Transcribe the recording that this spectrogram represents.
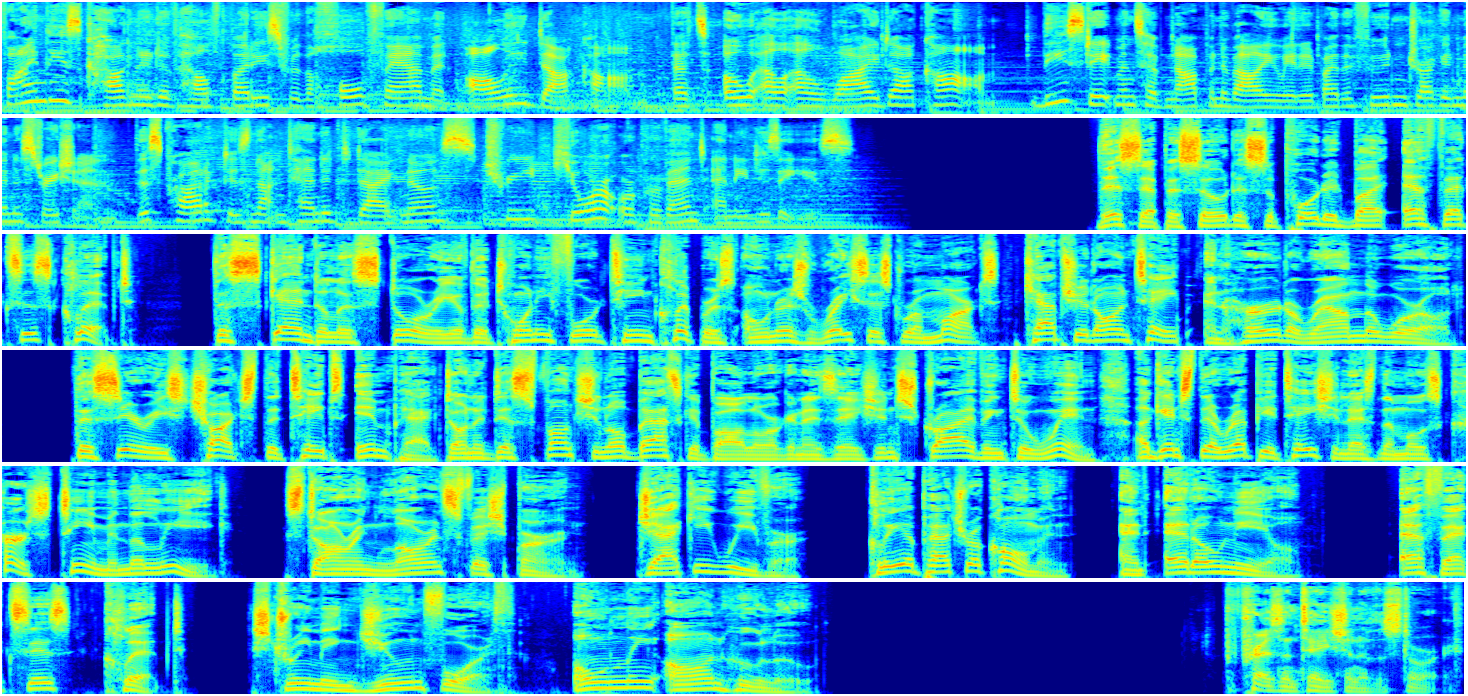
Find these cognitive health buddies for the whole fam at olly.com. That's O L L Y.com. These statements have not been evaluated by the Food and Drug Administration. This product is not intended to diagnose, treat, cure, or prevent any disease. This episode is supported by FX's Clipped the scandalous story of the 2014 Clippers owner's racist remarks captured on tape and heard around the world. The series charts the tape's impact on a dysfunctional basketball organization striving to win against their reputation as the most cursed team in the league. Starring Laurence Fishburne, Jacki Weaver, Cleopatra Coleman, and Ed O'Neill. FX's Clipped, streaming June 4th, only on Hulu. Presentation of the story.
